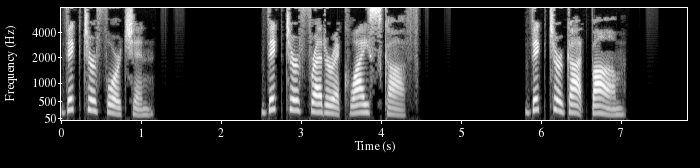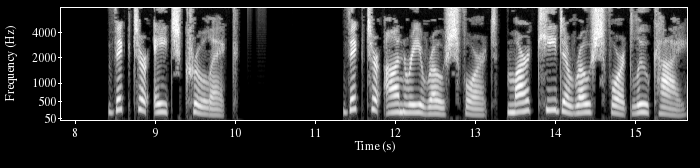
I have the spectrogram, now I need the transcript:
Victor Fortune Victor Frederick Weisskopf Victor Gottbaum Victor H. Krulak Victor Henri Rochefort, Marquis de Rochefort-Luçay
